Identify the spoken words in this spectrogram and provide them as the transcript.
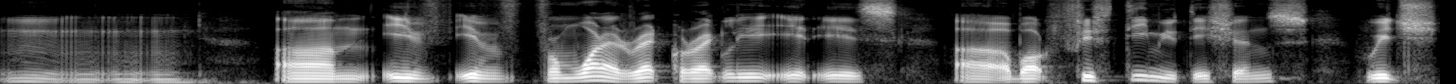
Mm, mm, mm, mm. Um, if if from what I read correctly, it is uh, about 50 mutations, which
